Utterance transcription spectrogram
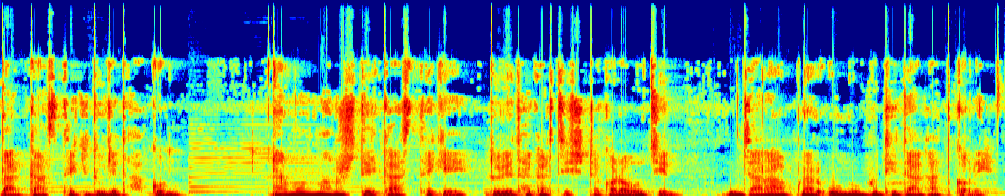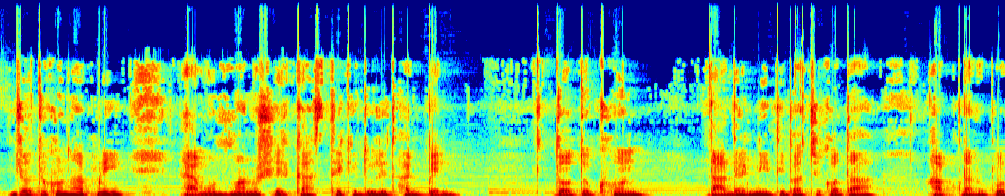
তার কাছ থেকে দূরে থাকুন। এমন মানুষদের কাছ থেকে দূরে থাকার চেষ্টা করা উচিত যারা আপনার অনুভূতিতে আঘাত করে। যতক্ষণ আপনি এমন মানুষের কাছ থেকে দূরে থাকবেন, ততক্ষণ তাদের নেতিবাচকতা আপনার উপর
